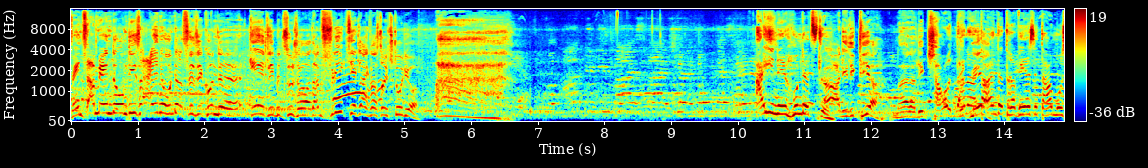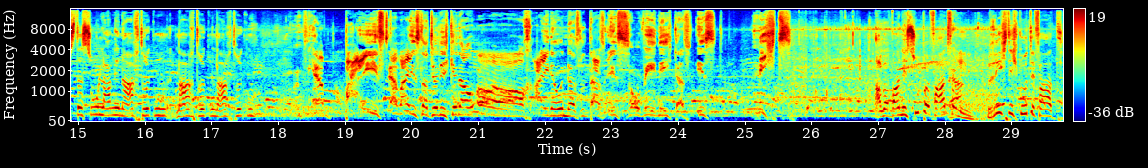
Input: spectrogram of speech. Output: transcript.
Wenn es am Ende um diese eine Hundertstel Sekunde geht, liebe Zuschauer, dann fliegt hier gleich was durchs Studio. Eine Hundertstel. Ah, die liegt hier. Na, da liegt, Schau, da, liegt da in der Traverse, da muss er so lange nachdrücken, nachdrücken, nachdrücken. Er beißt, er weiß natürlich genau. Och, eine Hundertstel, das ist so wenig, das ist nichts. Aber war eine super Fahrt von Ja. ihm. Richtig gute Fahrt.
